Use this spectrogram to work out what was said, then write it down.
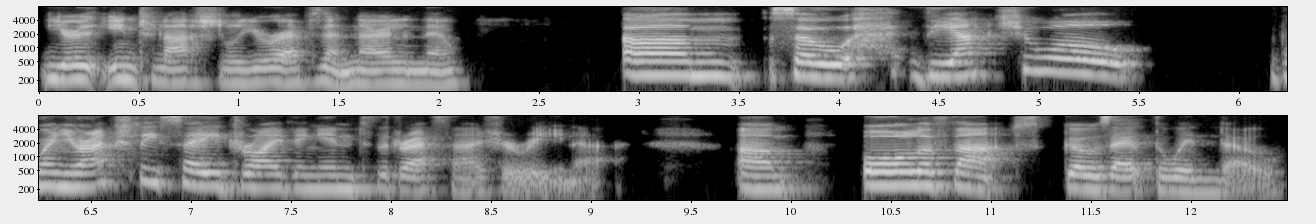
you're international, you're representing Ireland now? Um, so the actual when you're actually say driving into the dressage arena, um, all of that goes out the window.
